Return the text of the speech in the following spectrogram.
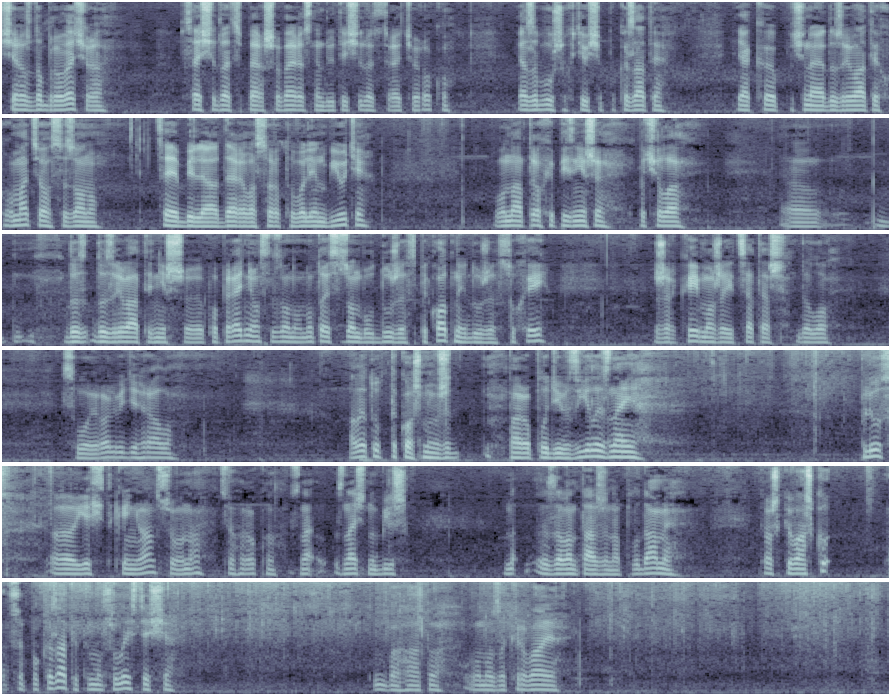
Ще раз доброго вечора. Все ще 21 вересня 2023 року. Я забув, що хотів ще показати, як е, починає дозрівати хурма цього сезону. Це є біля дерева сорту Валін Beauty. Вона трохи пізніше почала е, дозрівати, ніж е, попереднього сезону. Ну, той сезон був дуже спекотний, дуже сухий, жаркий. Може і це теж дало свою роль відіграло. Але тут також ми вже пару плодів з'їли з неї. Плюс е, є ще такий нюанс, що вона цього року значно більш завантажена плодами. Трошки важко це показати, тому що листя ще багато воно закриває.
